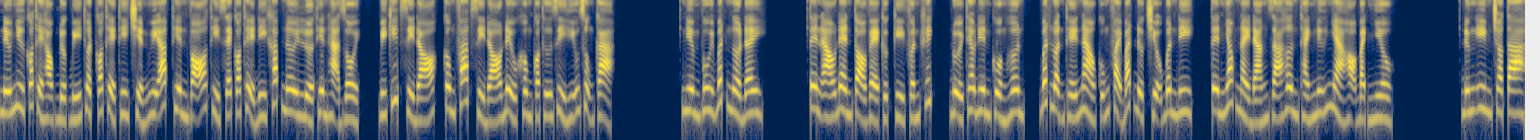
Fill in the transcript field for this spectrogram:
nếu như có thể học được bí thuật có thể thi triển uy áp thiên võ thì sẽ có thể đi khắp nơi lừa thiên hạ rồi, bí kíp gì đó, công pháp gì đó đều không có thứ gì hữu dụng cả. Niềm vui bất ngờ đây. Tên áo đen tỏ vẻ cực kỳ phấn khích, đuổi theo điên cuồng hơn, bất luận thế nào cũng phải bắt được Triệu Bân đi, tên nhóc này đáng giá hơn thánh nữ nhà họ Bạch nhiều. Đứng im cho ta.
